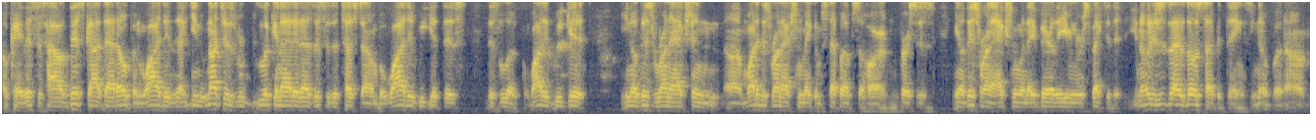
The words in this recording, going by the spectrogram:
okay, this is how this got that open. Why did like, you know not just looking at it as this is a touchdown, but why did we get this this look? Why did we get you know this run action? Um, why did this run action make them step up so hard versus you know this run action when they barely even respected it? You know, it's just that, those type of things. You know, but um,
